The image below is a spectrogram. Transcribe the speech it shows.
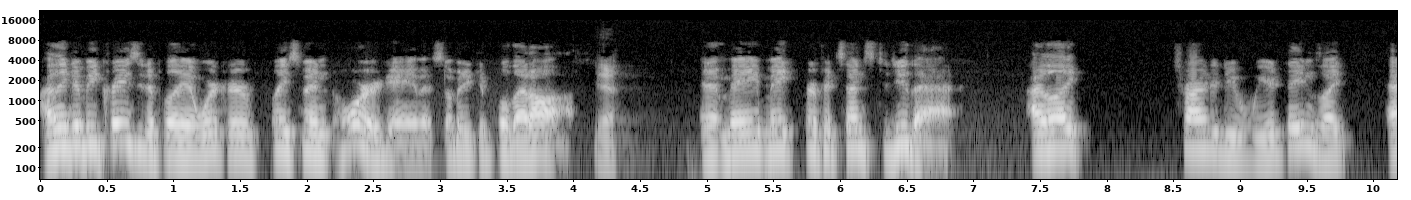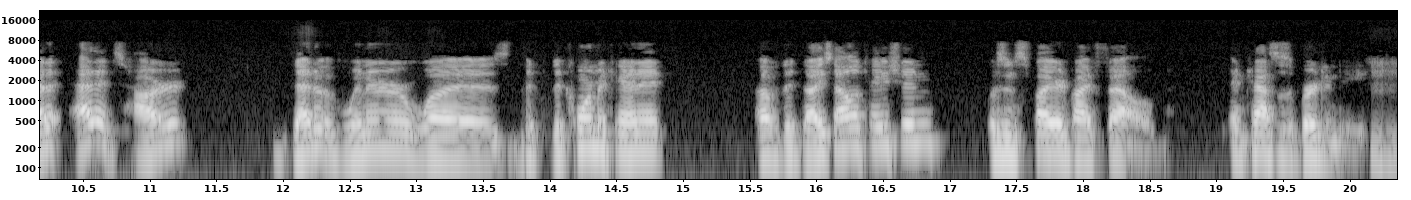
I think it'd be crazy to play a worker placement horror game if somebody could pull that off. Yeah. And it may make perfect sense to do that. I like trying to do weird things. Like at at its heart, Dead of Winter was the, the core mechanic of the dice allocation was inspired by Feld and Castles of Burgundy. Mm-hmm.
